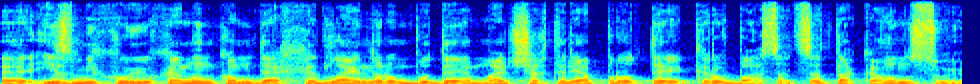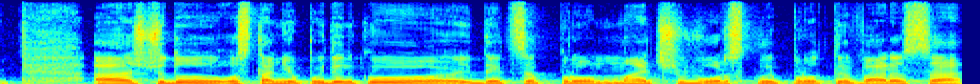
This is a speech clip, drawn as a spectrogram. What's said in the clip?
е, із Міхою Хеменком, де хедлайнером буде матч Шахтаря проти Кривбаса. Це так анонсую. А щодо останнього поєдинку йдеться про матч Ворскли проти Вереса,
